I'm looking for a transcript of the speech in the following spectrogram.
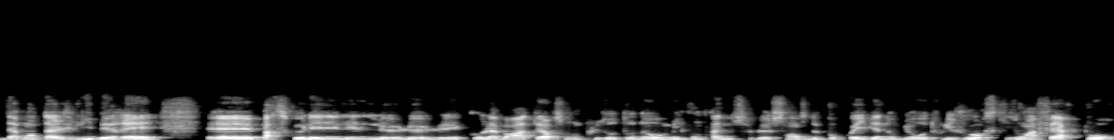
davantage libéré euh, parce que les, collaborateurs sont plus autonomes, ils comprennent le sens de pourquoi ils viennent au bureau tous les jours, ce qu'ils ont à faire pour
